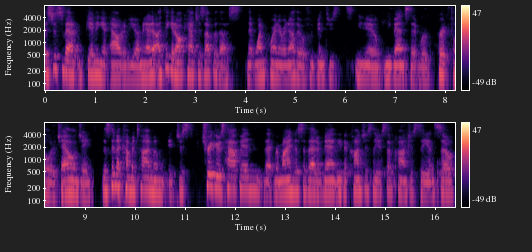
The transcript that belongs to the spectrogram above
it's just about getting it out of you. I mean, I, I, think it all catches up with us at one point or another. If we've been through, you know, events that were hurtful or challenging, there's going to come a time when it just triggers happen that remind us of that event, either consciously or subconsciously. And so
